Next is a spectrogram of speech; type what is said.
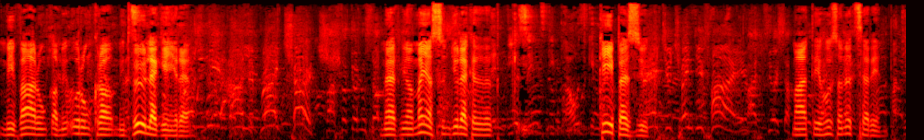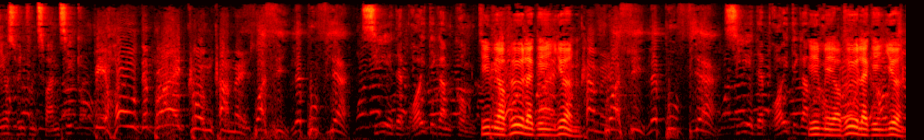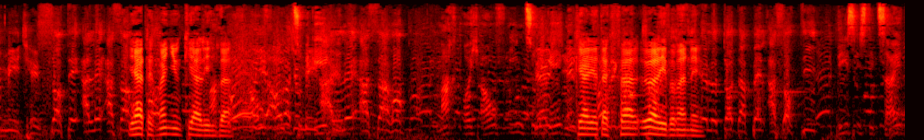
mi várunk a mi Urunkra, mint vőlegényre, mert mi a mennyasszony gyülekezetet képezzük. Máté 25 szerint behold, the bridegroom cometh. Voici, l'époux vient. Siehe, der Bräutigam kommt. Íme a vőlegény jön. Voici, l'époux vient. Siehe, der Bräutigam Íme a vőlegény jön. Gyertek, menjünk ki elébe. Keljetek fel, ő elébe menni.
